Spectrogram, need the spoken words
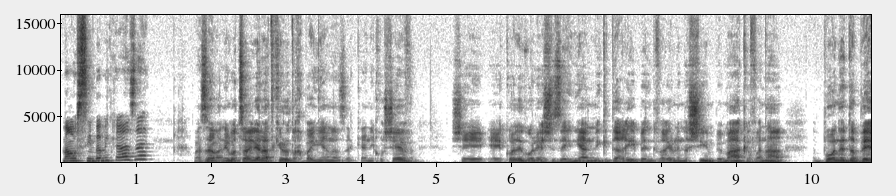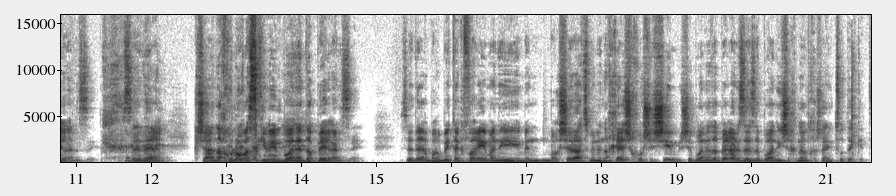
מה עושים במקרה הזה? אז זהו, אני רוצה רגע להתקיל אותך בעניין הזה, כי אני חושב שקודם כל יש איזה עניין מגדרי בין גברים לנשים, במה הכוונה, בוא נדבר על זה, בסדר? כשאנחנו לא מסכימים, בוא נדבר על זה. בסדר? מרבית הגברים, אני מרשה לעצמי לנחש, חוששים שבוא נדבר על זה, זה בוא אני אשכנע אותך שאני צודקת.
